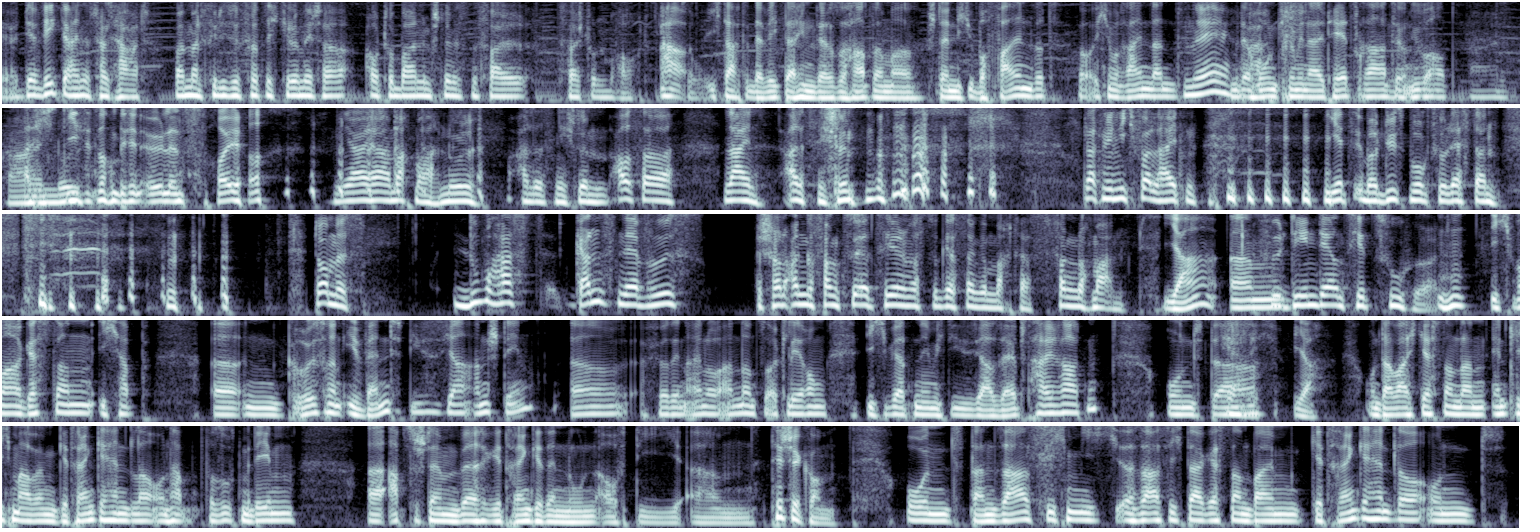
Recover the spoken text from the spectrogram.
Der, der Weg dahin ist halt hart, weil man für diese 40 Kilometer Autobahn im schlimmsten Fall zwei Stunden braucht. Ah, So. ich dachte, der Weg dahin wäre so hart, wenn man ständig überfallen wird bei euch im Rheinland. Nee. Mit der hohen Kriminalitätsrate und überhaupt. Nein, nein, Also ich null. gieße jetzt noch ein bisschen Öl ins Feuer. Ja, ja, mach mal. Null. Alles nicht schlimm. Außer, nein, alles nicht schlimm. ich lass mich nicht verleiten, jetzt über Duisburg zu lästern. Thomas, du hast ganz nervös schon angefangen zu erzählen, was du gestern gemacht hast. Fang doch mal an. Ja, ähm, Für den, der uns hier zuhört. mhm. ich war gestern, ich habe äh, einen größeren Event dieses Jahr anstehen. Äh, für den einen oder anderen zur Erklärung. Ich werde nämlich dieses Jahr selbst heiraten. Und da, Ehrlich? ja, und da war ich gestern dann endlich mal beim Getränkehändler und habe versucht mit dem äh, abzustimmen, welche Getränke denn nun auf die ähm, Tische kommen. Und dann saß ich mich, äh, saß ich da gestern beim Getränkehändler und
